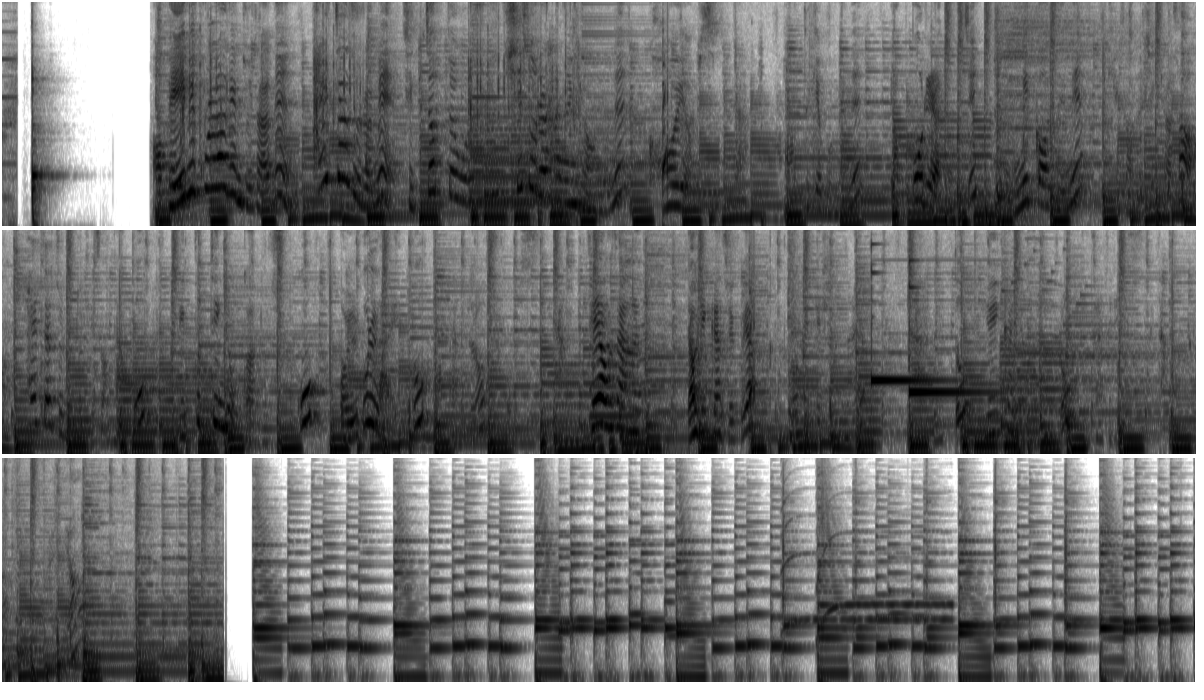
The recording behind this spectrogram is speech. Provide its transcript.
어, 베이비 콜라겐 주사는 팔자주름에 직접적으로 시술을 하는 경우는 거의 없습니다. 어떻게 보면 은 옆볼이라든지 눈밑 꺼짐을 개선을 시켜서 팔자주름도 개선하고 리프팅 효과도 주고 얼굴 라인도 만들어주고 있습니다. 제 영상은 여기까지고요.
